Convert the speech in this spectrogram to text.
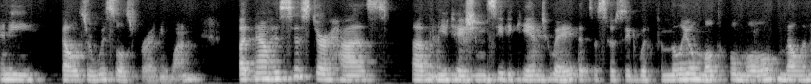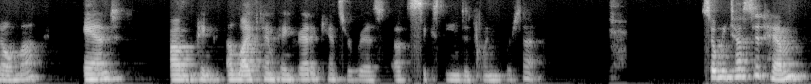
any bells or whistles for anyone. But now his sister has um, mutation CDKN2A that's associated with familial multiple mole melanoma and um, a lifetime pancreatic cancer risk of 16 to 20%. So we tested him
